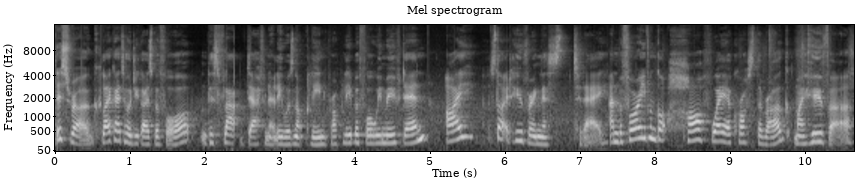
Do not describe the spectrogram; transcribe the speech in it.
this rug like I told you guys before this flat definitely was not cleaned properly before we moved in. I started hoovering this today and before I even got halfway across the rug my hoover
